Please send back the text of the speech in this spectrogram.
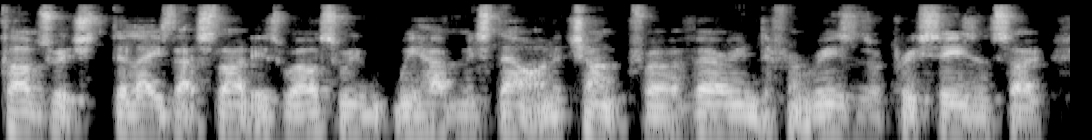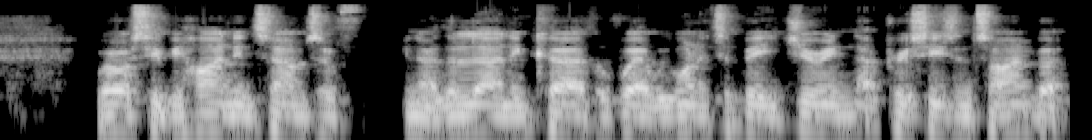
clubs, which delays that slightly as well. So we, we have missed out on a chunk for varying different reasons of pre-season. So we're obviously behind in terms of you know the learning curve of where we wanted to be during that pre-season time. But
